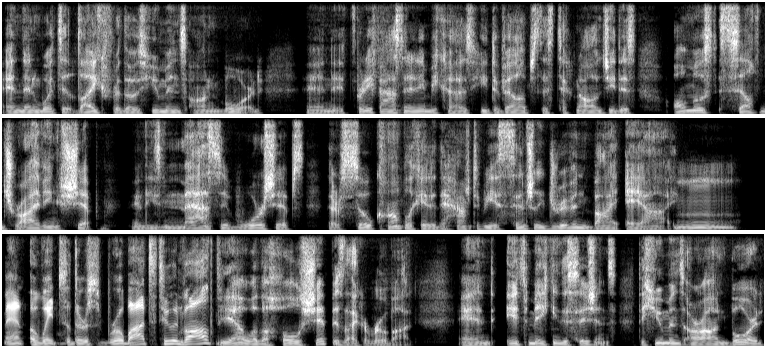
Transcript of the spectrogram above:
And then what's it like for those humans on board? And it's pretty fascinating because he develops this technology, this almost self driving ship we have these massive warships that are so complicated they have to be essentially driven by AI. Mm, man. Oh, wait. So there's robots too involved? Yeah. Well, the whole ship is like a robot and it's making decisions. The humans are on board,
